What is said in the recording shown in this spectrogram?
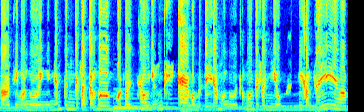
à, thì mọi người nhắn tin rất là cảm ơn. Hoặc là sau những cái ca mà mình đi đó mọi người cảm ơn rất là nhiều. Nhi cảm thấy uh,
